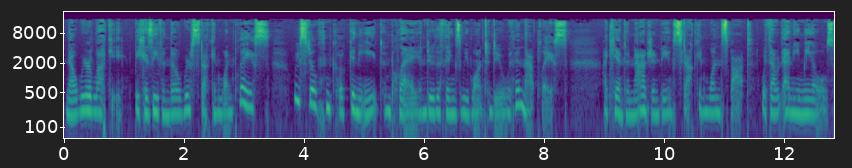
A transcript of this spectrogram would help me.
Now we're lucky because even though we're stuck in one place, we still can cook and eat and play and do the things we want to do within that place. I can't imagine being stuck in one spot without any meals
